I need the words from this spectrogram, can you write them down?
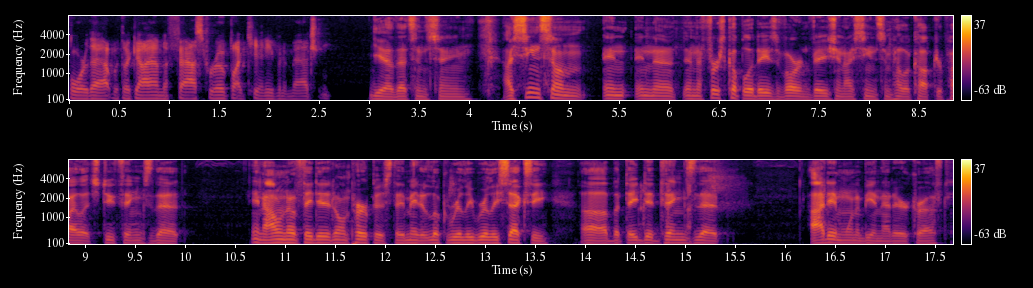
for that with a guy on the fast rope i can't even imagine Yeah, that's insane. I seen some in in the in the first couple of days of our invasion. I seen some helicopter pilots do things that, and I don't know if they did it on purpose. They made it look really really sexy, uh, but they did things that I didn't want to be in that aircraft.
